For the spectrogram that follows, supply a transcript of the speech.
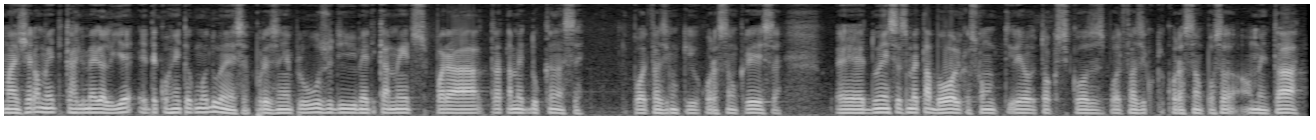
Mas geralmente cardiomegalia é decorrente de alguma doença, por exemplo, o uso de medicamentos para tratamento do câncer, pode fazer com que o coração cresça, é, doenças metabólicas, como tireotoxicose, pode fazer com que o coração possa aumentar.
